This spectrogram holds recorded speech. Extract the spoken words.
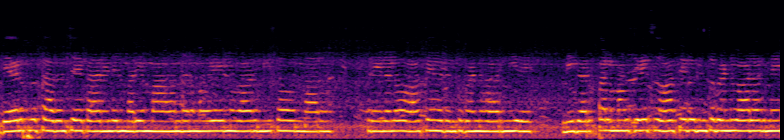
దేవుడి ప్రసాదం చేయకారండి మరియు మా వందనము వేరిన వారు మీతో ఉన్నారు. స్త్రీలలో ఆశీర్వదించబడిన వారు మీరే. మీ గర్భాలు మాకు చేసి ఆశీర్వదించబడిన వారనే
